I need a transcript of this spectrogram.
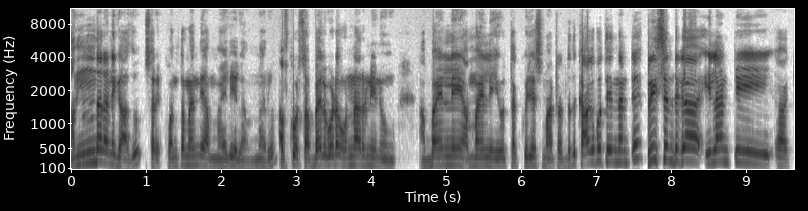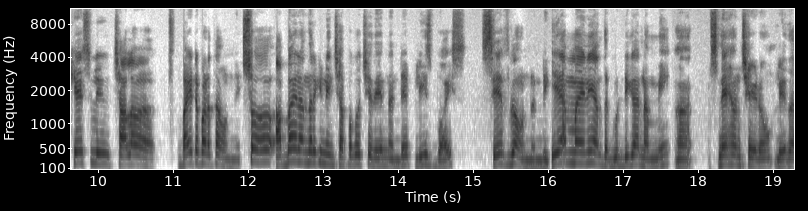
అందరని కాదు సరే కొంతమంది అమ్మాయిలు ఇలా ఉన్నారు. అఫ్ కోర్స్ అబ్బాయిలు కూడా ఉన్నారు. నేను అబ్బాయిల్ని అమ్మాయిల్ని ఎవరు తక్కువ చేసి మాట్లాడలేదు. కాకపోతే ఏంటంటే రీసెంట్గా ఇలాంటి కేసులు చాలా బయటపడతా ఉన్నాయి. సో అబ్బాయిలందరికీ నేను చెప్పకొచ్చేది ఏంటంటే ప్లీజ్ బాయ్స్ సేఫ్గా ఉండండి. ఏ అమ్మాయిని అంత గుడ్డిగా నమ్మి స్నేహం చేయడం లేదా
